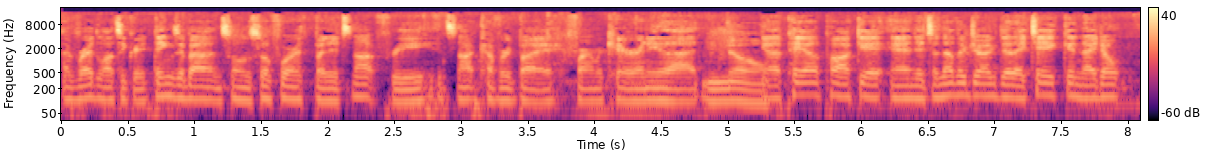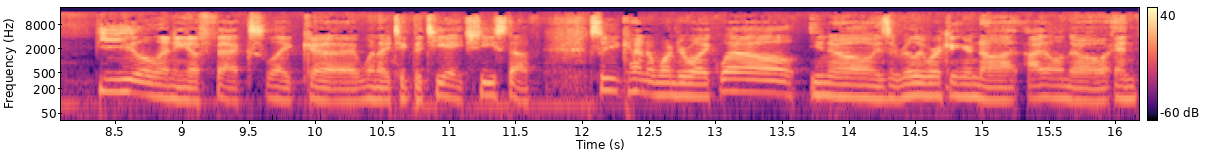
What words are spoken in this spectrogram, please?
I've read lots of great things about it and so on and so forth, but it's not free. It's not covered by pharmacare or any of that. No. You gotta pay out of pocket, and it's another drug that I take, and I don't feel any effects like uh, when I take the THC stuff. So you kind of wonder, like, well, you know, is it really working or not? I don't know. And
